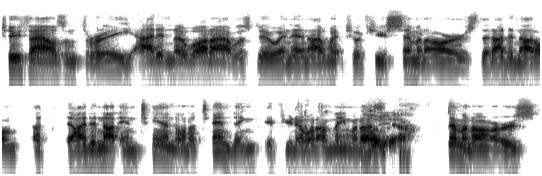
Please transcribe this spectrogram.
2003. I didn't know what I was doing, and I went to a few seminars that I did not on. Uh, I did not intend on attending. If you know what I mean when oh, I yeah. seminars.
